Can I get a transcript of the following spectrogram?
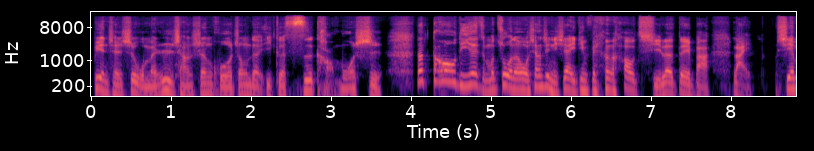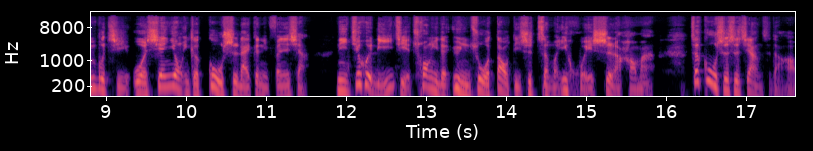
变成是我们日常生活中的一个思考模式，那到底该怎么做呢？我相信你现在一定非常 好奇了，对吧？来，先不急，我先用一个故事来跟你分享，你就会理解创意的运作到底是怎么一回事了，好吗？这故事是这样子的哈，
